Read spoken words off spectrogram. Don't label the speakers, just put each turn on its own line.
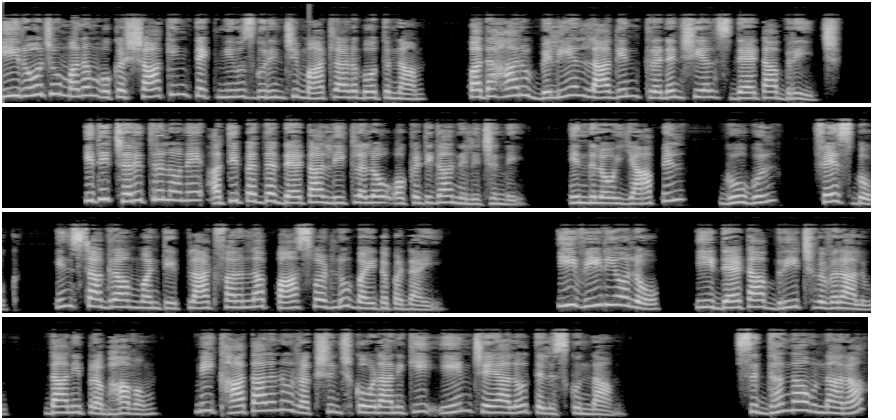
ఈ రోజు మనం ఒక షాకింగ్ టెక్ న్యూస్ గురించి మాట్లాడబోతున్నాం. పదహారు billion login credentials data breach. ఇది చరిత్రలోనే అతిపెద్ద డేటా లీక్లలో ఒకటిగా నిలిచింది. ఇందులో యాపిల్ గూగుల్ ఫేస్బుక్ ఇన్స్టాగ్రామ్ వంటి ప్లాట్ఫారంల పాస్వర్డ్లు బయటపడ్డాయి. ఈ వీడియోలో ఈ డేటా బ్రీచ్ వివరాలు దాని ప్రభావం మీ ఖాతాలను రక్షించుకోవడానికి ఏం చేయాలో తెలుసుకుందాం. సిద్ధంగా ఉన్నారా?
